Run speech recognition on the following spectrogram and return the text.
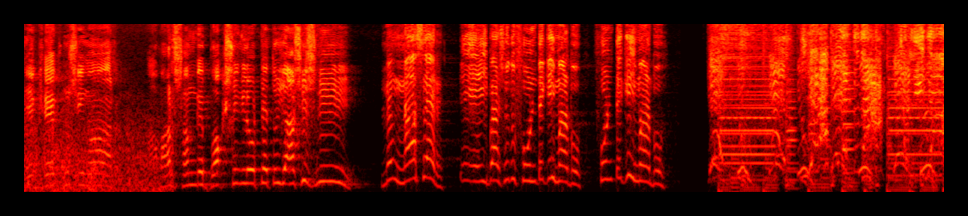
দেখে খুশি মার। আমার সঙ্গে বক্সিং লড়তে তুই আসিসনি? না না স্যার এ- এইবার শুধু ফোনটাকেই মারবো ফোনটাকেই মারবো। চালিয়ে যাও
